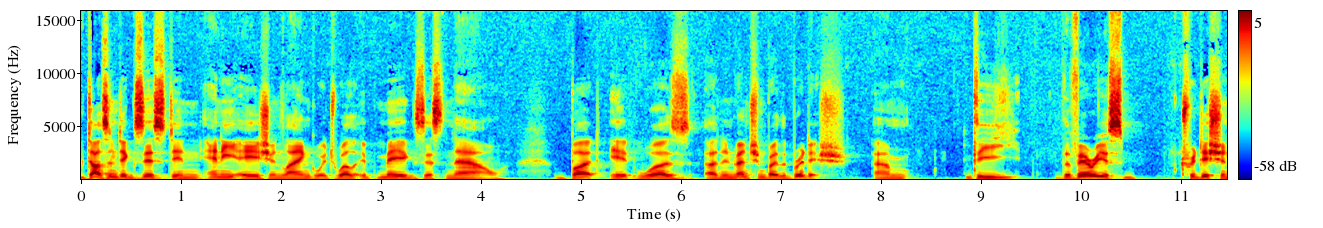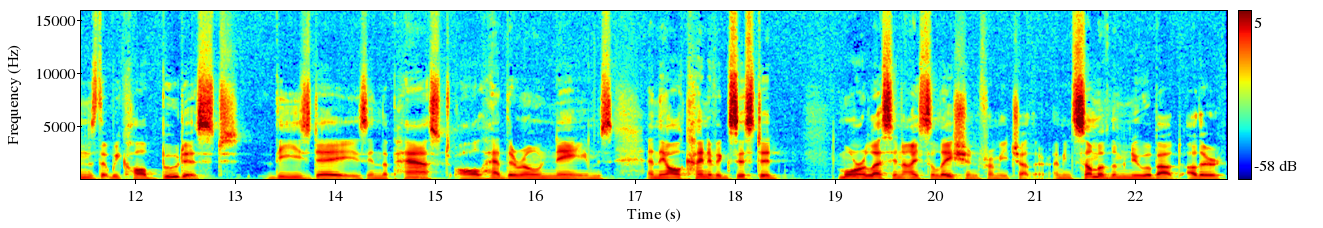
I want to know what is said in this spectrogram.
doesn't exist in any Asian language. Well, it may exist now, but it was an invention by the British. Um, the, the various traditions that we call Buddhist these days, in the past, all had their own names, and they all kind of existed more or less in isolation from each other. I mean, some of them knew about other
